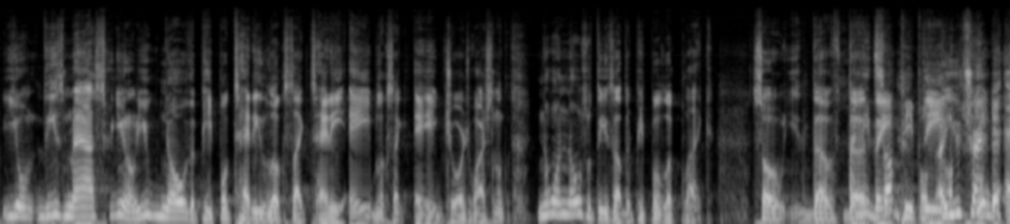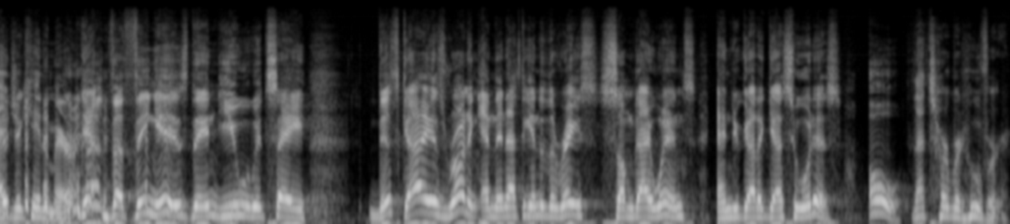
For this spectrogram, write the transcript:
you know these masks you know you know the people. Teddy looks like teddy abe looks like abe george washington looks, no one knows what these other people look like. So the the I mean, the- some people the- are you trying to educate America? Yeah the thing is then you would say this guy is running and then at the end of the race some guy wins and you got to guess who it is. Oh that's herbert hoover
